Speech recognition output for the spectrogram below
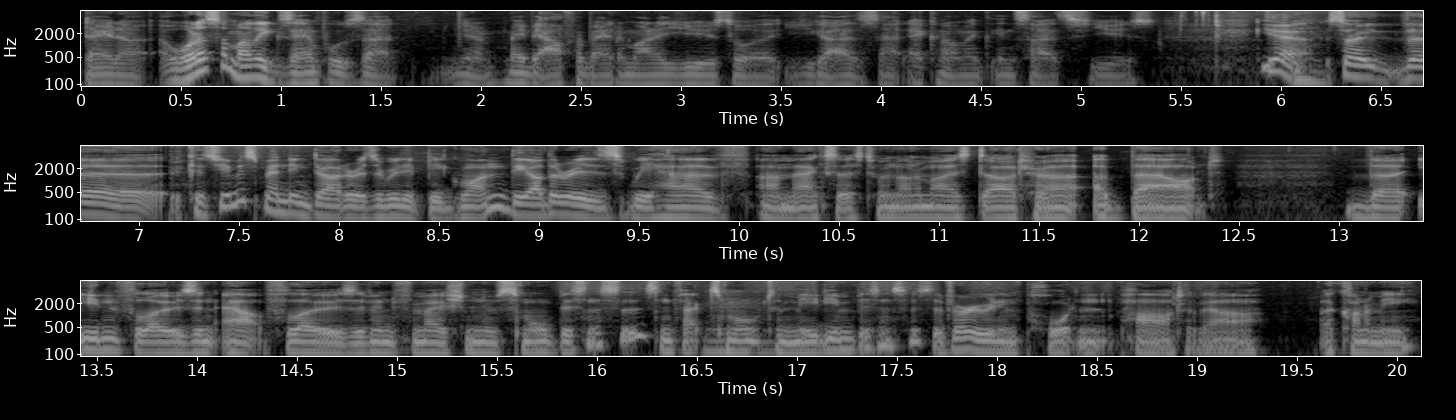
data. What are some other examples that you know maybe Alpha Beta might have used or that you guys at Economic Insights use? Yeah, so the consumer spending data is a really big one. The other is we have um, access to anonymized data about the inflows and outflows of information of small businesses. In fact, small Mm. to medium businesses, a very, really important part of our economy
